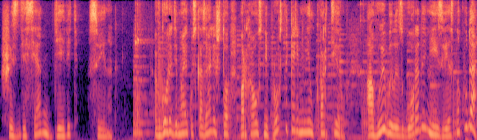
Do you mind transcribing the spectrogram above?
69 свинок. В городе Майку сказали, что Мархаус не просто переменил квартиру, а выбыл из города неизвестно куда.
